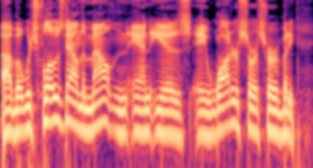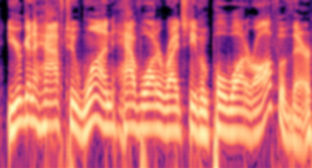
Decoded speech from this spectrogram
uh, but which flows down the mountain and is a water source for everybody. You're going to have to one have water rights to even pull water off of there.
